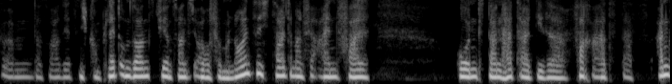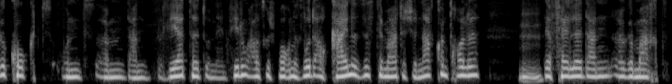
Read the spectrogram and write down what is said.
Ähm, das war also jetzt nicht komplett umsonst. 24,95 Euro zahlte man für einen Fall. Und dann hat halt dieser Facharzt das angeguckt und ähm, dann bewertet und eine Empfehlung ausgesprochen. Es wurde auch keine systematische Nachkontrolle mhm. der Fälle dann äh, gemacht.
